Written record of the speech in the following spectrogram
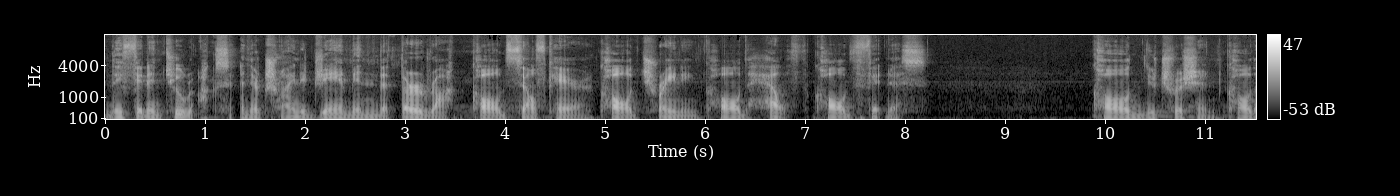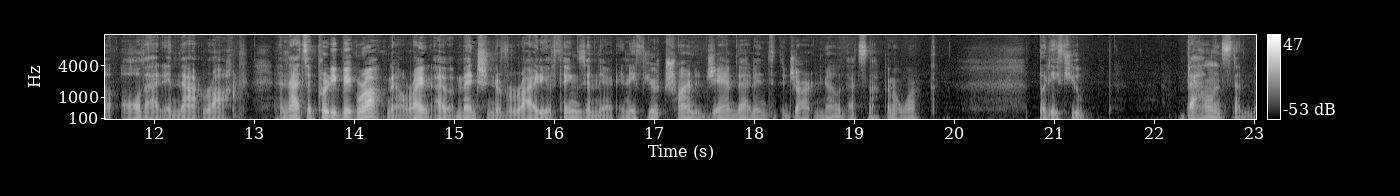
they fit in two rocks and they're trying to jam in the third rock called self-care, called training, called health, called fitness called nutrition, called all that in that rock. And that's a pretty big rock now, right? I mentioned a variety of things in there. And if you're trying to jam that into the jar, no, that's not going to work. But if you balance them,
